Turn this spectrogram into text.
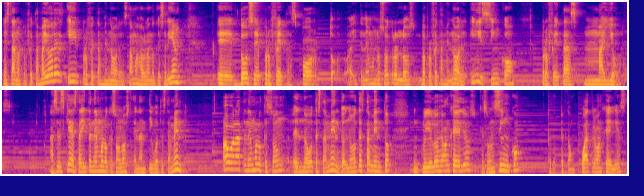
están los profetas mayores y profetas menores. Estamos hablando que serían 12 eh, profetas por todo. Ahí tenemos nosotros los, los profetas menores y 5 profetas mayores. Así es que hasta ahí tenemos lo que son los el Antiguo Testamento. Ahora tenemos lo que son el Nuevo Testamento. El Nuevo Testamento incluye los evangelios, que son cinco, perdón, cuatro evangelios,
